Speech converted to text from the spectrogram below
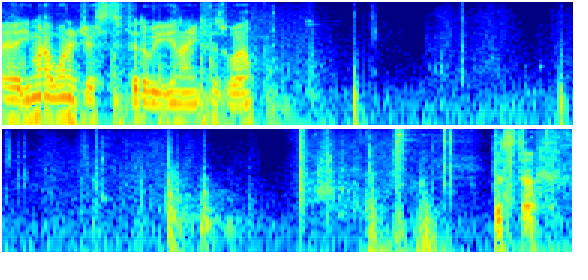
Uh, you might want to just fiddle with your knife as well. Stuff.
